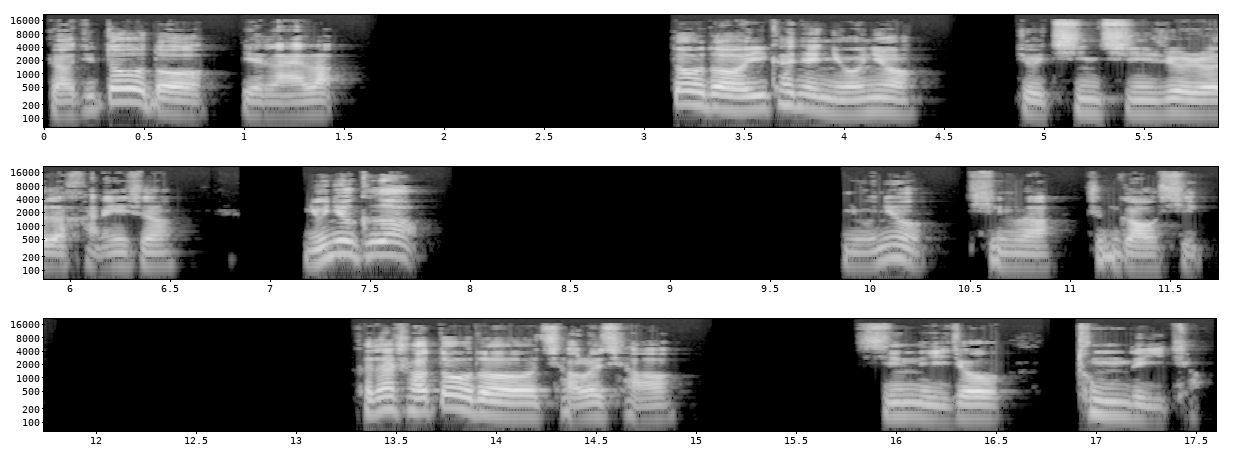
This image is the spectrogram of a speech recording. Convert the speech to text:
表弟豆豆也来了。豆豆一看见牛牛。就亲亲热热的喊了一声：“牛牛哥！”牛牛听了真高兴，可他朝豆豆瞧了瞧，心里就通的一跳：“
